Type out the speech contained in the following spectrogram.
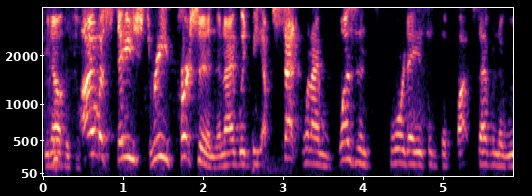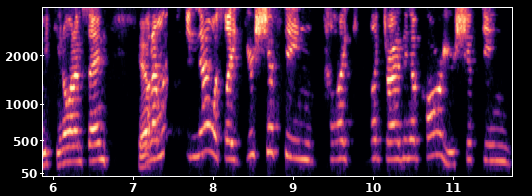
You know, I'm a stage three person, and I would be upset when I wasn't four days of the seven a week. You know what I'm saying? When I'm realizing now, it's like you're shifting like like driving a car. You're shifting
